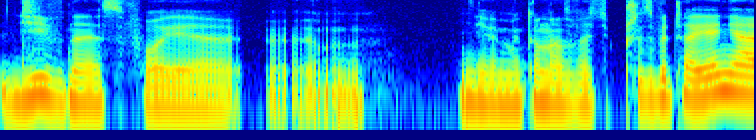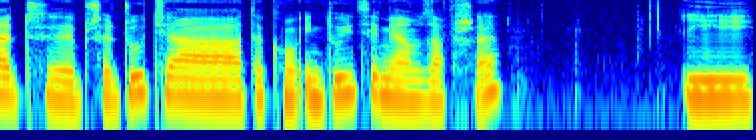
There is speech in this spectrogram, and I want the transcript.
dziwne swoje, nie wiem jak to nazwać, przyzwyczajenia czy przeczucia, taką intuicję miałam zawsze. I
